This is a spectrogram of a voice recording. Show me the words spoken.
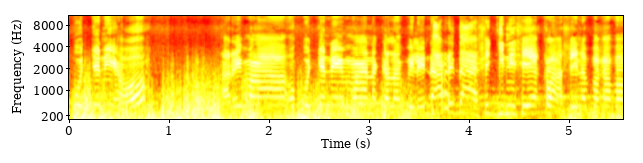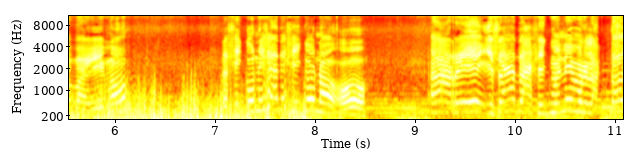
upod dyan eh, ho. Ari mga upod dyan eh, mga nagkalabilin. Ari dasig gini siya klase na pagkababae mo. Nasigo ni siya, nasigo no? Oh. Ari, isa dasig mo ni maglaktod.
